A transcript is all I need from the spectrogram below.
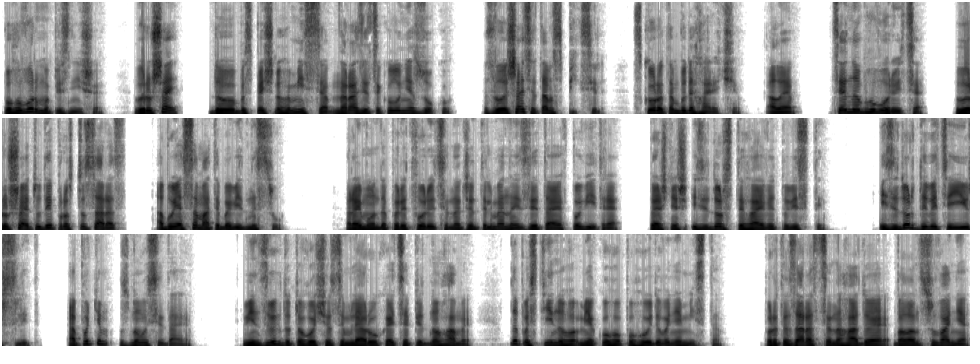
Поговоримо пізніше. Вирушай до безпечного місця, наразі це колонія зоку. Залишайся там з піксель. Скоро там буде гаряче. Але це не обговорюється. Вирушай туди просто зараз, або я сама тебе віднесу. Раймонда перетворюється на джентльмена і злітає в повітря, перш ніж Ізідор встигає відповісти. Ізідор дивиться її вслід, а потім знову сідає. Він звик до того, що земля рухається під ногами, до постійного м'якого погойдування міста. Проте зараз це нагадує балансування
